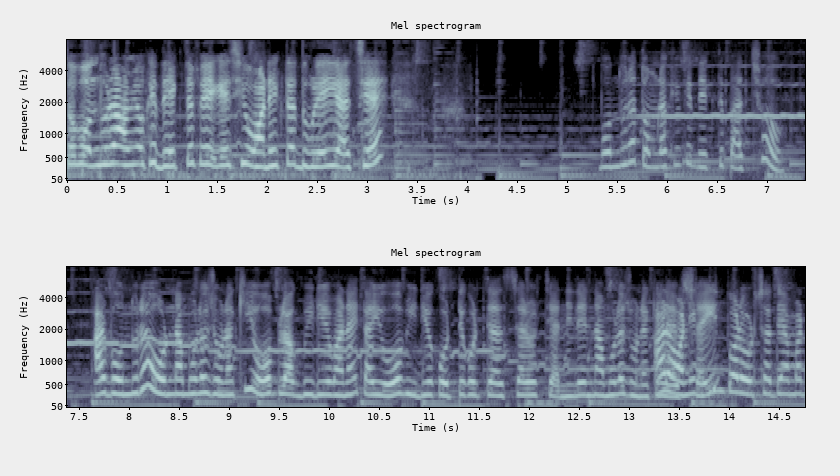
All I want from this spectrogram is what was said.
তো বন্ধুরা, আমি ওকে দেখতে পেয়ে গেছি, অনেকটা দূরেই আছে। বন্ধুরা তোমরা কি ওকে দেখতে পাচ্ছ? আর বন্ধুরা ওর নাম হলো জোনাকি। ও ব্লগ ভিডিও বানায় তাই ও ভিডিও করতে করতে আসছে আর ওর চ্যানেলের নাম হলো জোনাকি আর অনেকদিন পর ওর সাথে আমার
